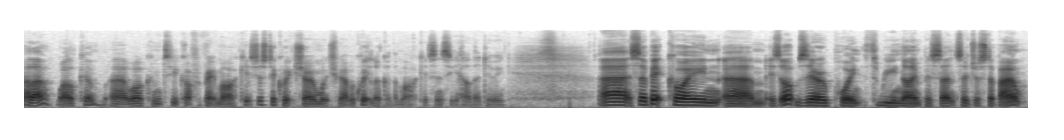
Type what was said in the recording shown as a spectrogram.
Hello, welcome. Uh, welcome to Coffee Break Markets. Just a quick show in which we have a quick look at the markets and see how they're doing. Uh, so Bitcoin um, is up 0.39%, so just about,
